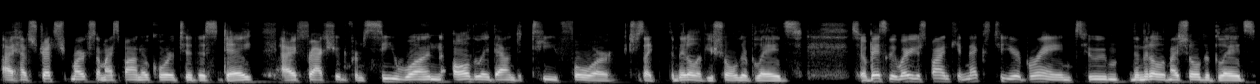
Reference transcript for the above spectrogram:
I have stretch marks on my spinal cord to this day. I fractured from C1 all the way down to T4, which is like the middle of your shoulder blades. So basically, where your spine connects to your brain to the middle of my shoulder blades,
